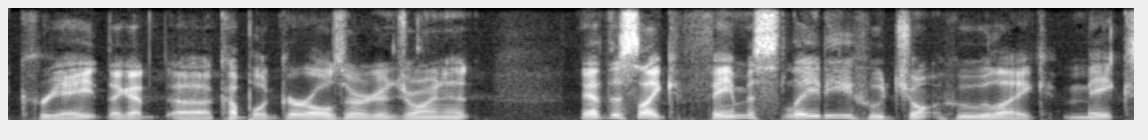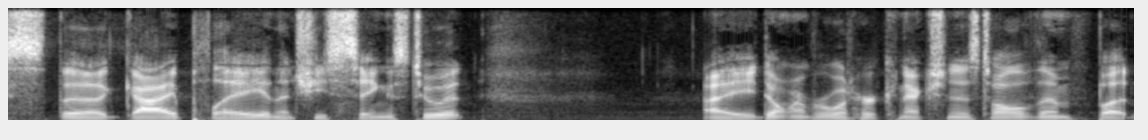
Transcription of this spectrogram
create. They got uh, a couple of girls that are going to join it. They have this like famous lady who jo- who like makes the guy play and then she sings to it. I don't remember what her connection is to all of them, but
